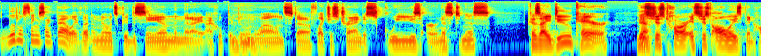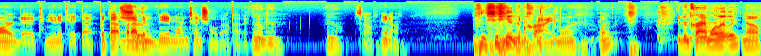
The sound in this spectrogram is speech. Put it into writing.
little things like that, like letting them know it's good to see them and that I, I hope they're Mm-hmm. doing well and stuff. Like just trying to squeeze earnestness because I do care. It's just hard. It's just always been hard to communicate that. But that, but I've been being more intentional about that. I think. Oh man. Yeah. So you know, you know, crying more. What? you've been crying more lately. No.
